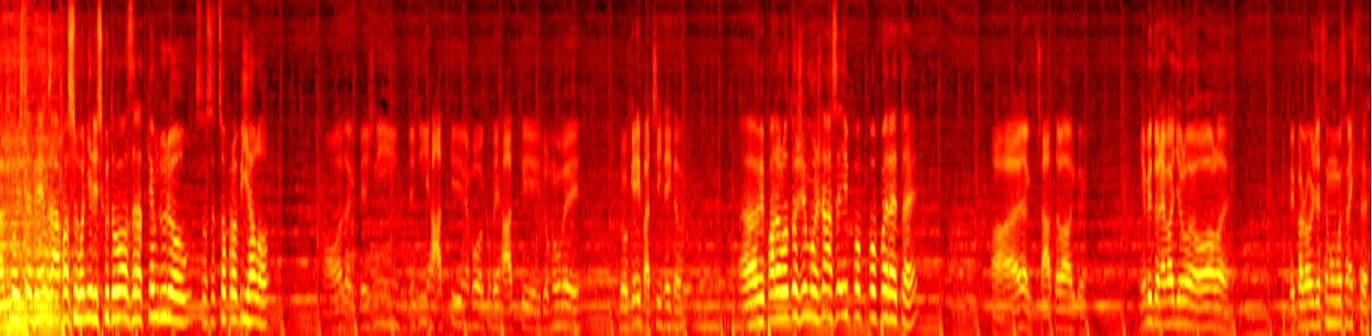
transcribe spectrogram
Radko, jste během zápasu hodně diskutoval s Radkem Dudou, co, se, co probíhalo. No, tak běžný, běžný hádky, nebo jakoby hádky, domluvy. OK, patří tady to. E, vypadalo to, že možná se i po, poperete. A tak přátelák, tak mě by to nevadilo, jo, ale vypadalo, že se mu moc nechce.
